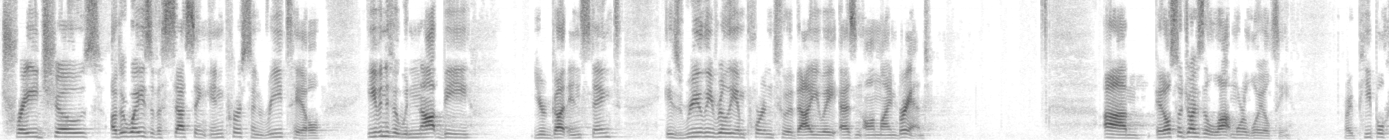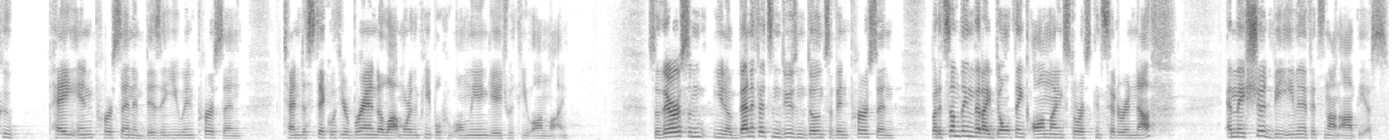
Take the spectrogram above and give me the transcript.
trade shows, other ways of assessing in-person retail, even if it would not be your gut instinct, is really, really important to evaluate as an online brand. Um, it also drives a lot more loyalty, right? People who pay in person and visit you in person tend to stick with your brand a lot more than people who only engage with you online. So there are some you know, benefits and do's and don'ts of in person, but it's something that I don't think online stores consider enough, and they should be even if it's not obvious.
